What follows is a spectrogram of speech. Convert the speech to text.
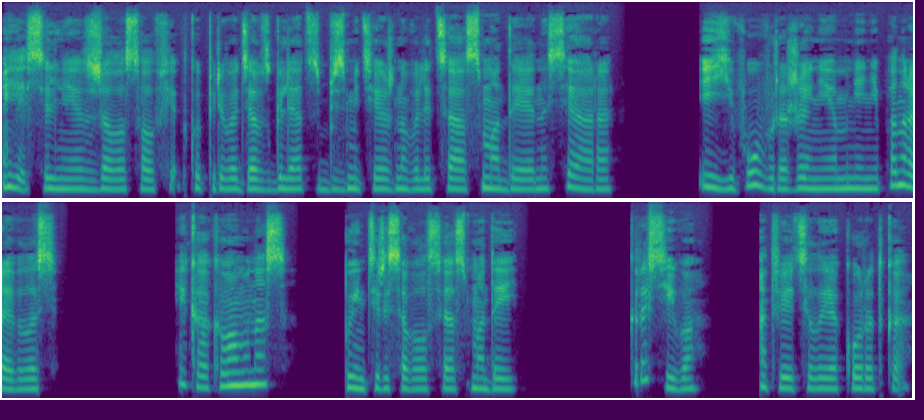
Я сильнее сжала салфетку, переводя взгляд с безмятежного лица Асмодея на Сиара. И его выражение мне не понравилось. «И как вам у нас?» — поинтересовался Асмодей. «Красиво», — ответила я коротко.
